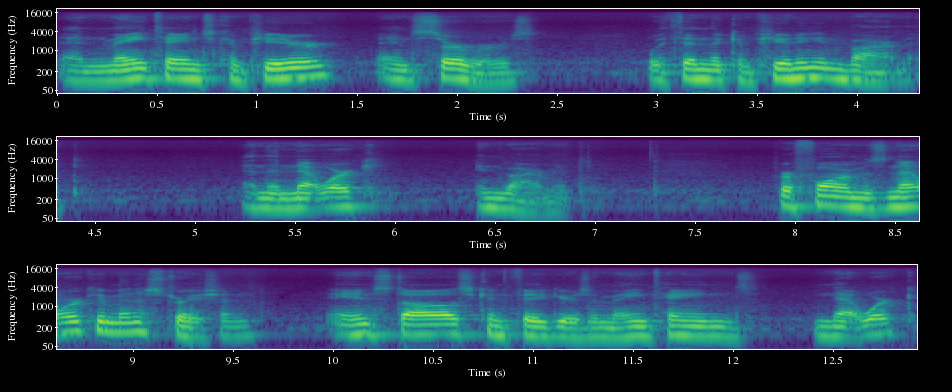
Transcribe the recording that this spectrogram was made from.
and maintains computer and servers within the computing environment and the network environment, performs network administration, installs, configures, and maintains network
